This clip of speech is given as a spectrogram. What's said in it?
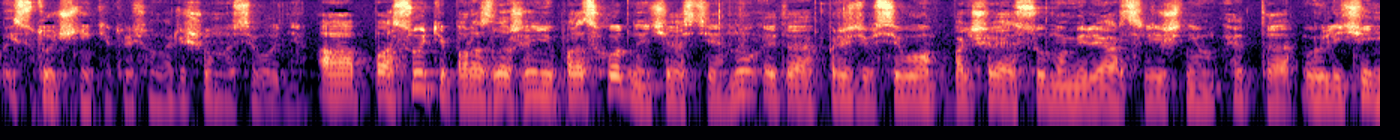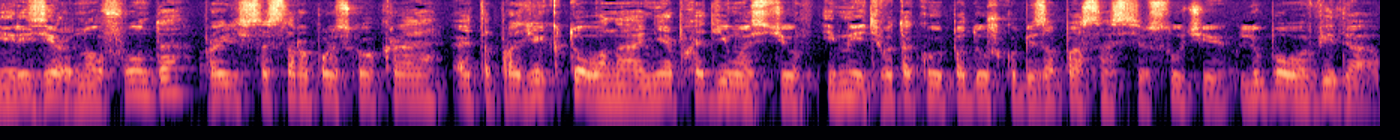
в источнике, то есть он решен на сегодня. А по сути, по разложению по расходной части, ну, это прежде всего большая сумма, миллиард с лишним, это увеличение резервного фонда правительства Старопольского края. Это продиктовано необходимостью иметь вот такую подушку безопасности в случае любого вида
